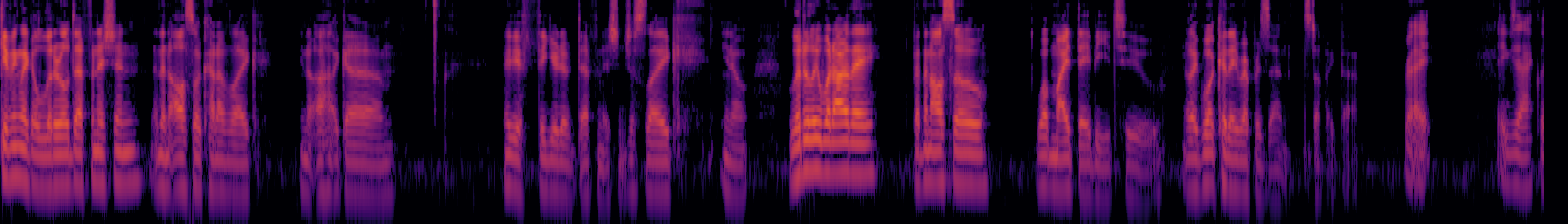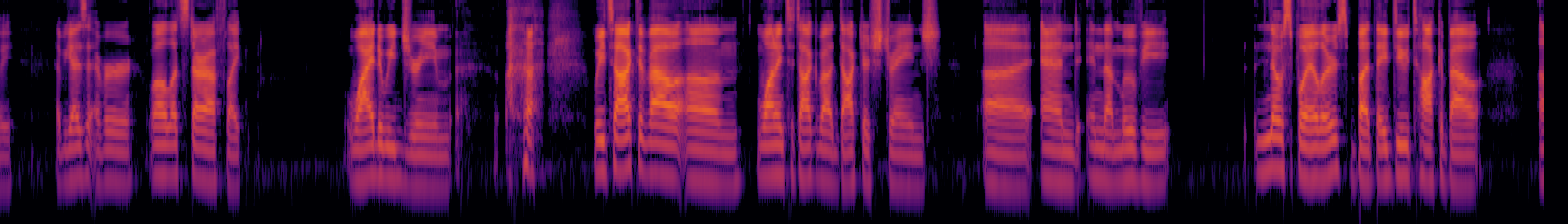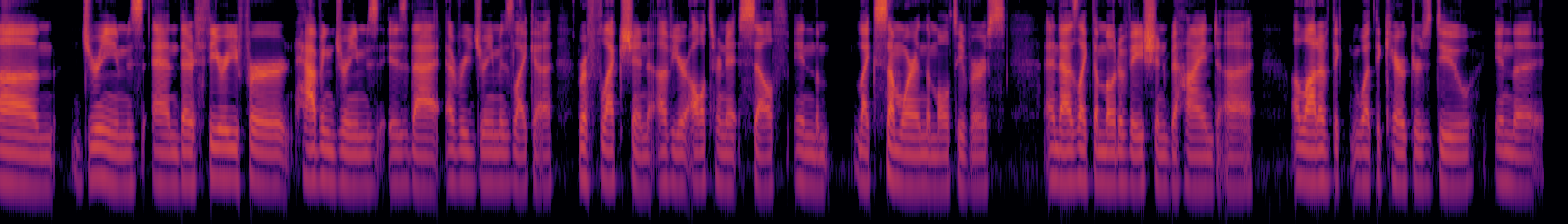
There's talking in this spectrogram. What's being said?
giving like a literal definition, and then also kind of like, you know, uh, like a maybe a figurative definition. Just like you know, literally, what are they? But then also, what might they be too? Or like, what could they represent? Stuff like that. right. Exactly. Have you guys ever? Well, let's start off like, why do we dream? we talked about um, wanting to talk about Doctor Strange, uh, and in that movie, no spoilers, but they do talk about um, dreams, and their theory for having dreams is that every dream is like a reflection of your alternate self in the like somewhere in the multiverse, and that's like the motivation behind uh, a lot of the what the characters do in the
